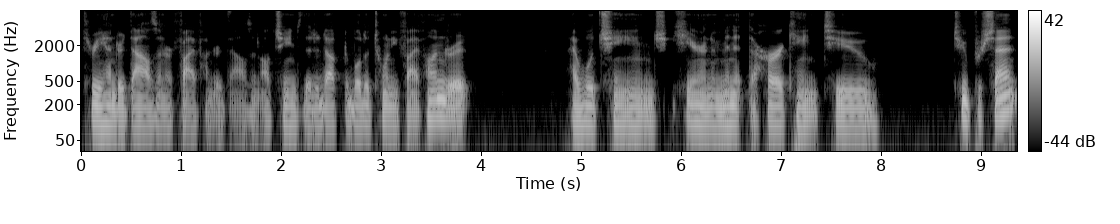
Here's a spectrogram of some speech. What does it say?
300,000 or 500,000. I'll change the deductible to 2,500. I will change here in a minute the hurricane to 2%.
